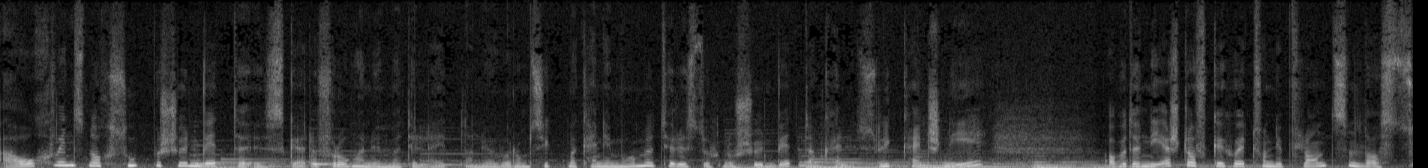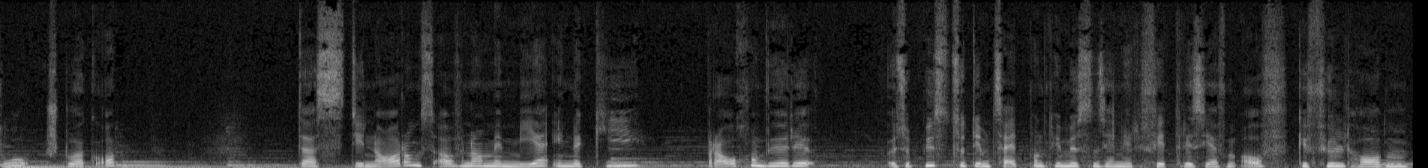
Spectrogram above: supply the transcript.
Auch wenn es noch super schön Wetter ist. Gell? Da fragen immer die Leute dann, ja, warum sieht man keine Murmeltiere? Es ist doch noch schön Wetter, und es liegt kein Schnee. Aber der Nährstoffgehalt von den Pflanzen lässt so stark ab, dass die Nahrungsaufnahme mehr Energie brauchen würde. Also bis zu dem Zeitpunkt hier müssen sie ihre Fettreserven aufgefüllt haben,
